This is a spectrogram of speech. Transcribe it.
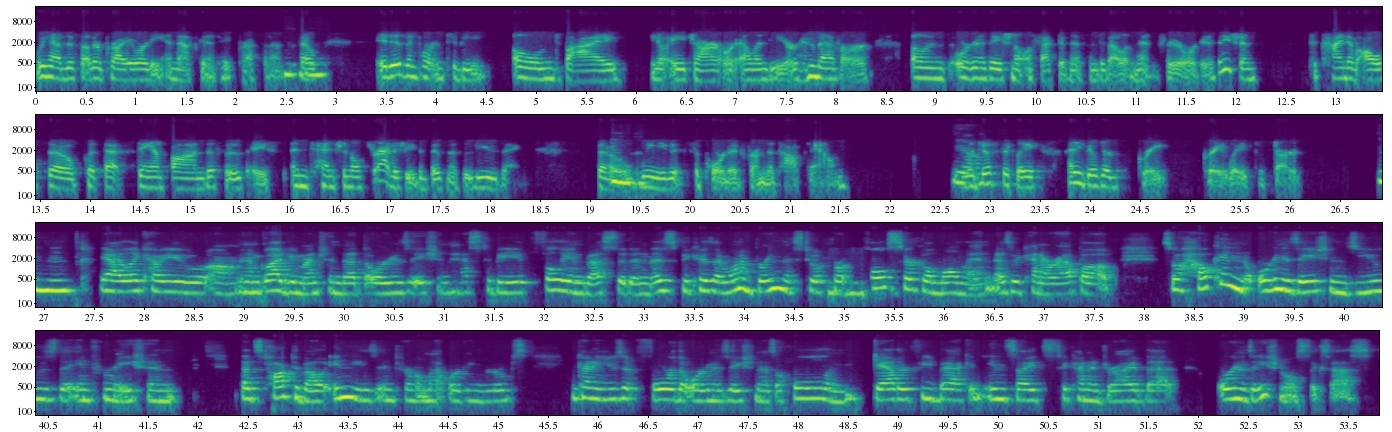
we have this other priority, and that's going to take precedence. Mm-hmm. So it is important to be owned by, you know, HR or L&D or whomever owns organizational effectiveness and development for your organization to kind of also put that stamp on this is a intentional strategy the business is using so mm-hmm. we need it supported from the top down. Yeah. Logistically, I think those are great, great ways to start. Mm-hmm. Yeah, I like how you, um, and I'm glad you mentioned that the organization has to be fully invested in this because I want to bring this to a mm-hmm. full circle moment as we kind of wrap up. So, how can organizations use the information that's talked about in these internal networking groups and kind of use it for the organization as a whole and gather feedback and insights to kind of drive that organizational success.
